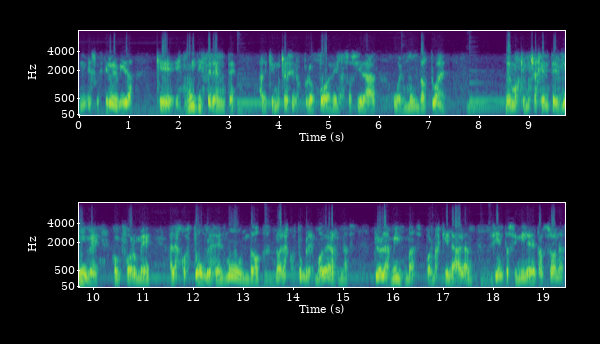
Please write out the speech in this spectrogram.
es un estilo de vida que es muy diferente al que muchas veces nos propone la sociedad o el mundo actual. Vemos que mucha gente vive conforme a las costumbres del mundo, no a las costumbres modernas, pero las mismas, por más que la hagan cientos y miles de personas,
